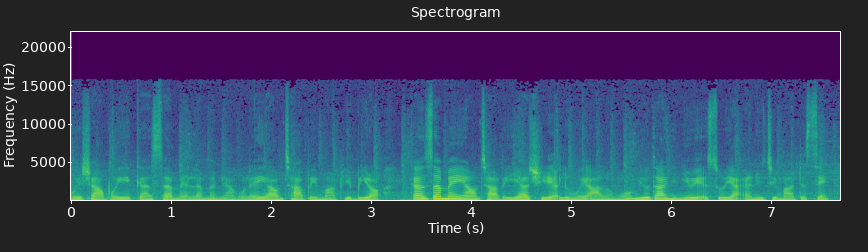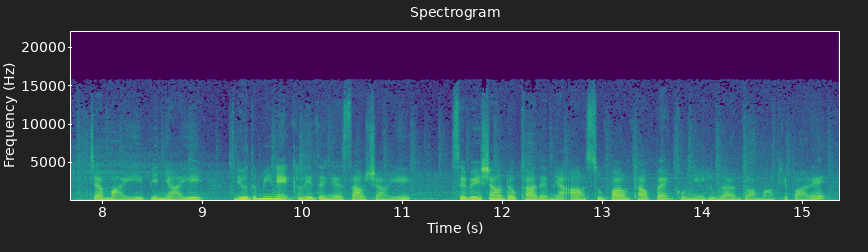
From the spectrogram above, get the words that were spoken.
ငွေရှာဖွေရေးကန်ဆယ်မဲလက်မှတ်များကိုလည်းရောင်းချပေးမှာဖြစ်ပြီးတော့ကန်ဆယ်မဲရောင်းချပြီးရရှိတဲ့အလူငွေအလုံးကိုမြို့သားညီညွတ်ရေးအစိုးရ NUG မှတဆင့်ကျန်းမာရေးပညာရေးမြို့သမီးနဲ့ကလေးသင်ငယ်စောင့်ရှောက်ရေးစေဘေးရှောင်ဒုက္ခသည်များအားစူပေါင်းထောက်ပံ့ကူညီလှူဒါန်းသွားမှာဖြစ်ပါတယ်။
